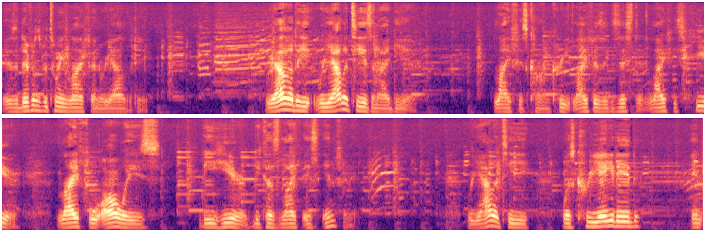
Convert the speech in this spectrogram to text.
There's a difference between life and reality. Reality reality is an idea. Life is concrete. Life is existent. Life is here. Life will always be here because life is infinite. Reality was created in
